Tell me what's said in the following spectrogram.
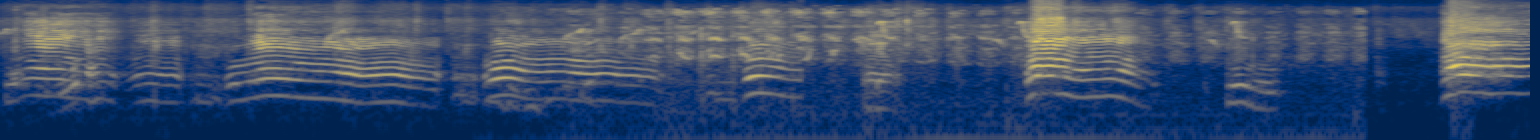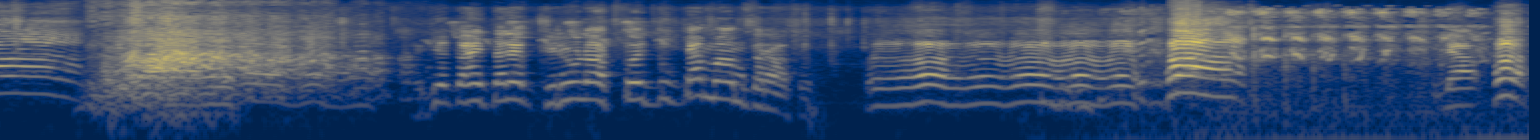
તું હજી કાંઈ તારે ખીરું ના તોય તું કેમ આમ આ-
